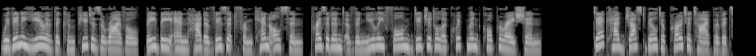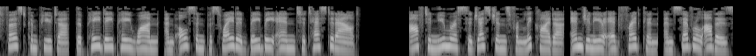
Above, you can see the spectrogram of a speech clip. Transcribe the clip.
Within a year of the computer's arrival, BBN had a visit from Ken Olsen, president of the newly formed Digital Equipment Corporation. DEC had just built a prototype of its first computer, the PDP-1, and Olsen persuaded BBN to test it out. After numerous suggestions from Licklider, engineer Ed Fredkin, and several others,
